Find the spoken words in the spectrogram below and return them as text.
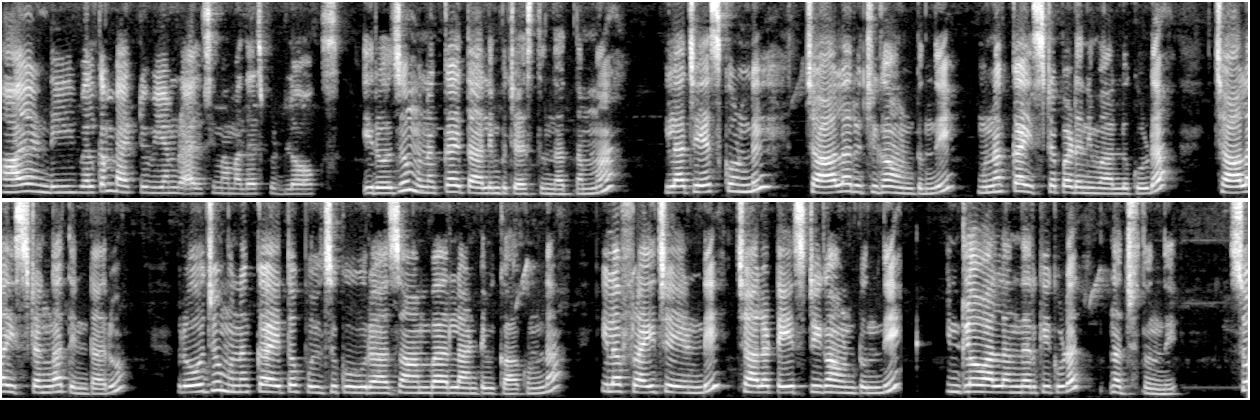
హాయ్ అండి. Welcome back to VM Rayalaseema mothers food blogs. ఈరోజు మునక్కాయ తాలింపు చేస్తుంది అత్తమ్మ. ఇలా చేసుకోండి చాలా రుచిగా ఉంటుంది. మునక్కాయ ఇష్టపడని వాళ్ళు కూడా చాలా ఇష్టంగా తింటారు. రోజు మునక్కాయతో పులుసు కూర సాంబార్ లాంటివి కాకుండా ఇలా ఫ్రై చేయండి చాలా టేస్టీగా ఉంటుంది. ఇంట్లో వాళ్ళందరికీ కూడా నచ్చుతుంది. సో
